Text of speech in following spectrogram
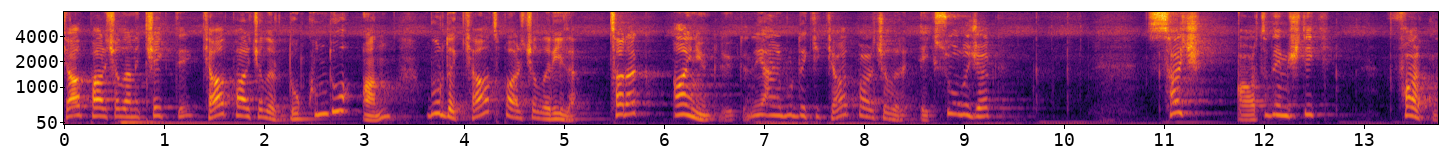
Kağıt parçalarını çekti. Kağıt parçaları dokunduğu an burada kağıt parçalarıyla tarak aynı yüklü yüklenir. Yani buradaki kağıt parçaları eksi olacak. Saç artı demiştik. Farklı.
